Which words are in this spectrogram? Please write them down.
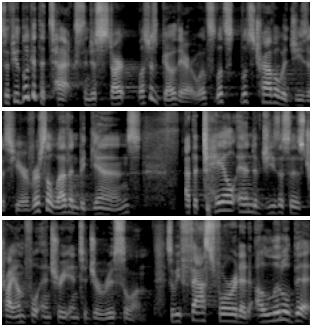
So if you look at the text and just start, let's just go there. Let's, let's, let's travel with Jesus here. Verse 11 begins at the tail end of Jesus' triumphal entry into Jerusalem. So we fast forwarded a little bit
